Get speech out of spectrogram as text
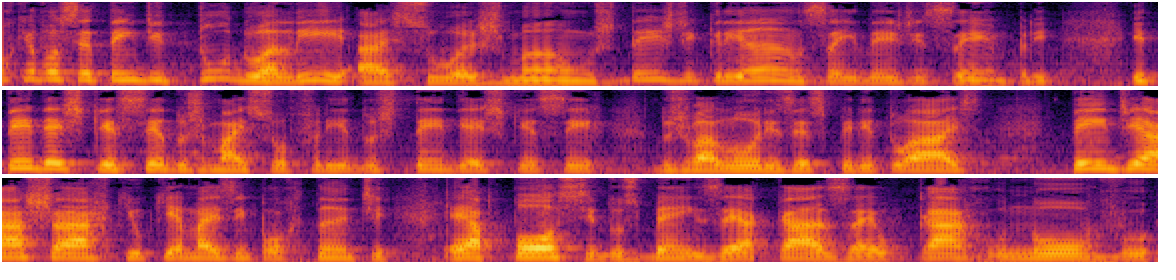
porque você tem de tudo ali às suas mãos, desde criança e desde sempre. E tende a esquecer dos mais sofridos, tende a esquecer dos valores espirituais, tende a achar que o que é mais importante é a posse dos bens, é a casa, é o carro novo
